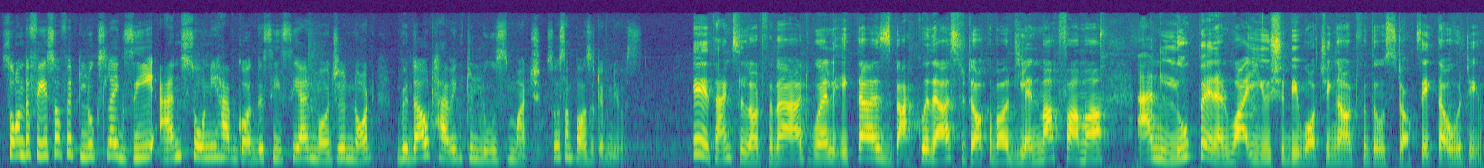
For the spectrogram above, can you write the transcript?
So on the face of it, looks like Zee and Sony have got the CCI merger not without having to lose much. So some positive news. Hey, thanks a lot for that. Well, Ekta is back with us to talk about Glenmark Pharma and Lupin and why you should be watching out for those stocks. Ekta, over to you.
